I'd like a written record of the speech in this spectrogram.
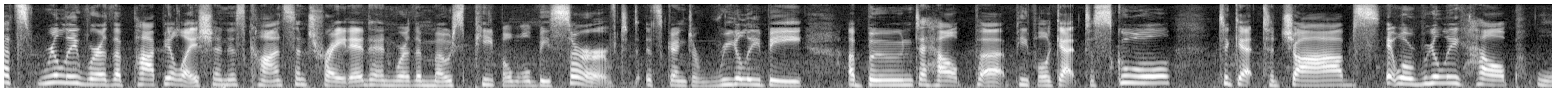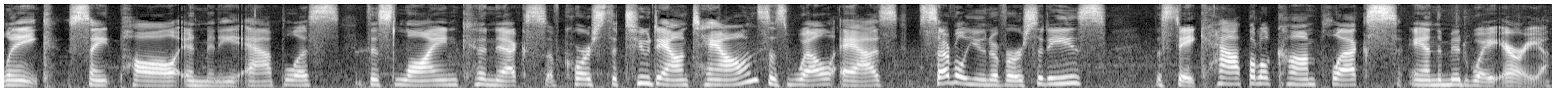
that's really where the population is concentrated and where the most people will be served. It's going to really be a boon to help uh, people get to school, to get to jobs. It will really help link St. Paul and Minneapolis. This line connects, of course, the two downtowns as well as several universities, the state capitol complex, and the Midway area.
